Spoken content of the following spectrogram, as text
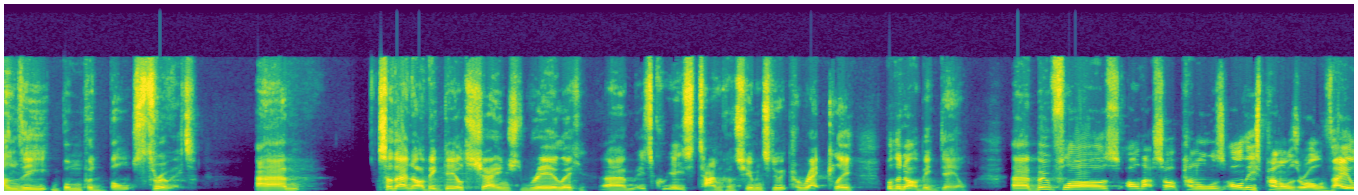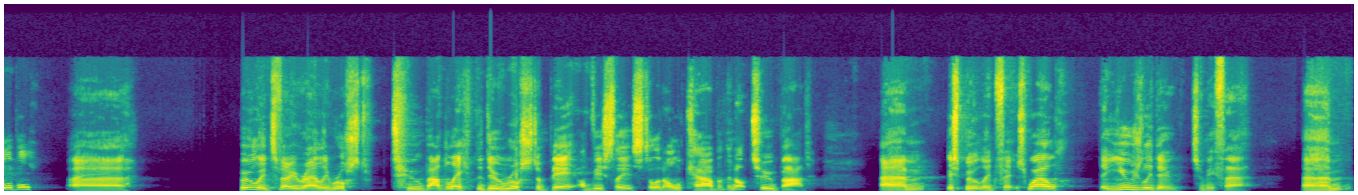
and the bumpered bolts through it. Um, so they're not a big deal to change, really. Um, it's, it's time consuming to do it correctly, but they're not a big deal. Uh, boot floors, all that sort of panels, all these panels are all available. Uh, boot lids very rarely rust too badly. They do rust a bit. Obviously, it's still an old car, but they're not too bad. Um, this boot lid fits well. They usually do, to be fair. Um,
